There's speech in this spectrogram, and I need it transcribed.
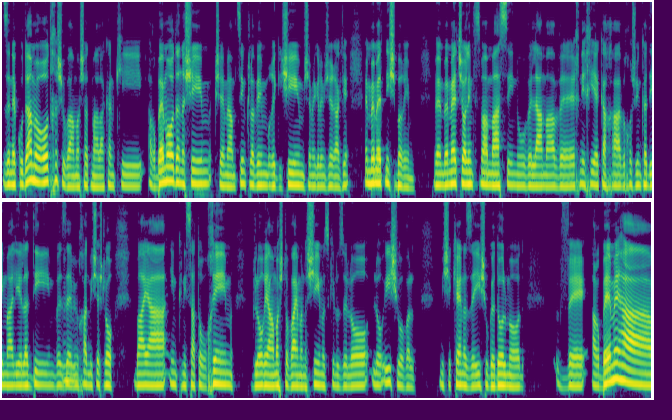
זה נקודה מאוד חשובה, מה שאת מעלה כאן, כי הרבה מאוד אנשים, כשהם מאמצים כלבים רגישים, שמגלים שהם ריאקטיביים, הם באמת נשברים. והם באמת שואלים את עצמם מה עשינו ולמה, ואיך נחיה ככה, וחושבים קדימה על ילדים, וזה, mm-hmm. במיוחד מי שיש לו בעיה עם כניסת אורחים. גלוריה ממש טובה עם אנשים, אז כאילו זה לא, לא אישו, אבל מי שכן, אז זה אישו גדול מאוד. והרבה מה...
